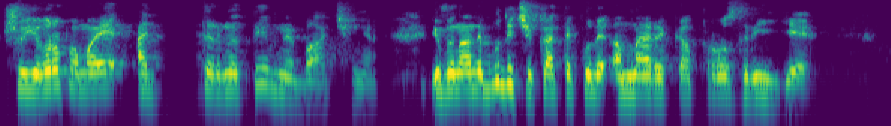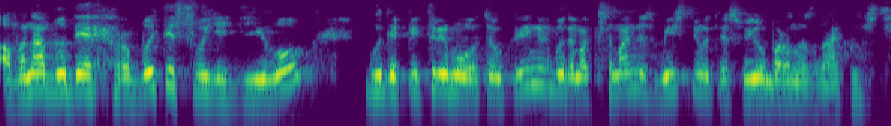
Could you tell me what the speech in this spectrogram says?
що Європа має альтернативне бачення, і вона не буде чекати, коли Америка прозріє. А вона буде робити своє діло, буде підтримувати Україну, буде максимально зміцнювати свою обороноздатність.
